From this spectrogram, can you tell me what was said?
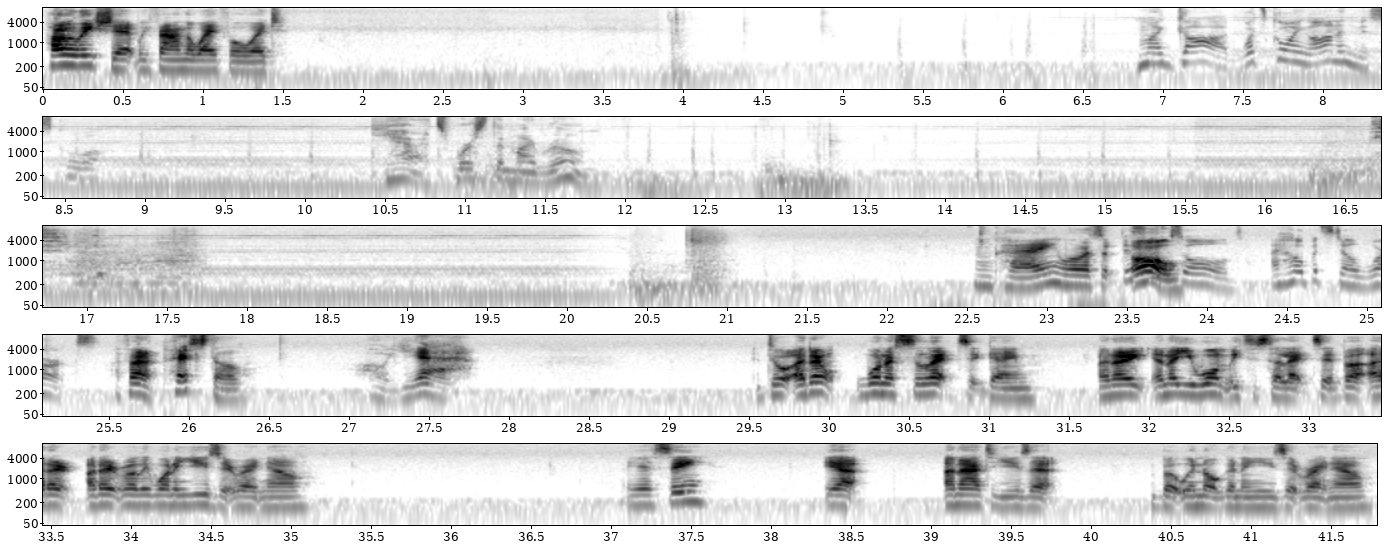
Holy shit, we found the way forward. My god, what's going on in this school? Yeah, it's worse than my room. Okay, well, it's a. This oh! looks old. I hope it still works. I found a pistol. Yeah. Do I don't want to select it, game. I know I know you want me to select it, but I don't I don't really want to use it right now. Yeah, see? Yeah, I know how to use it, but we're not going to use it right now.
